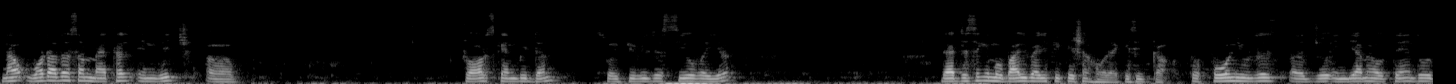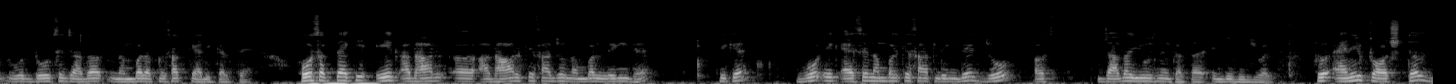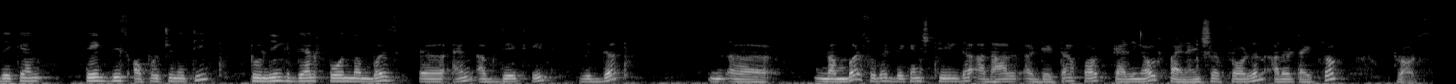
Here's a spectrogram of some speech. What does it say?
Now what are the some methods in which uh, frauds can be done? So if you will just see over here that जैसे कि मोबाइल वेरिफिकेशन हो रहा है किसी का तो फ़ोन यूज़र्स जो इंडिया में होते हैं दो वो दो से ज़्यादा नंबर अपने साथ कैरी करते हैं। हो सकता है कि एक आधार आधार के साथ जो नंबर लिंक्ड है ठीक है वो एक ऐसे नंबर के साथ लिंक्ड है जो ज़्यादा यूज़ नहीं करता है individual so any fraudsters they can take this opportunity to link their phone numbers uh, and update it with the uh, number so that they can steal the Aadhaar uh, data for carrying out financial frauds and other types of frauds.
